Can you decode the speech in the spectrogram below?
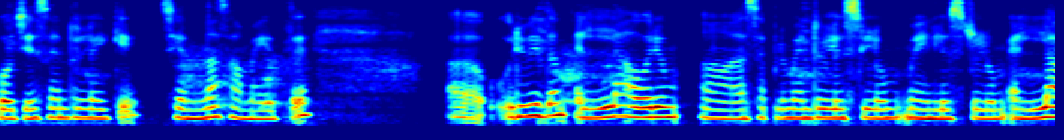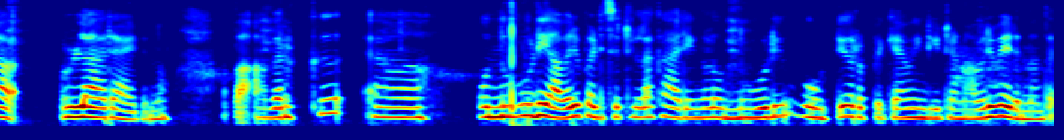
കോച്ചിങ് സെന്ററിലേക്ക് ചെന്ന സമയത്ത് ഒരുവിധം എല്ലാവരും സപ്ലിമെന്ററി ലിസ്റ്റിലും മെയിൻ ലിസ്റ്റിലും എല്ലാം ഉള്ളവരായിരുന്നു. അപ്പോൾ അവർക്ക് ഒന്നുകൂടി അവർ പഠിച്ചിട്ടുള്ള കാര്യങ്ങൾ ഒന്നുകൂടി ഊട്ടി ഉറപ്പിക്കാൻ വേണ്ടിയിട്ടാണ് അവർ വരുന്നത്.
